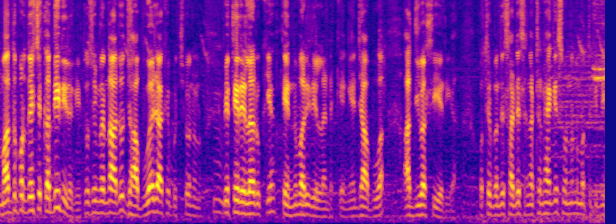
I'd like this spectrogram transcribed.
ਮੱਧ ਪ੍ਰਦੇਸ਼ 'ਚ ਕਦੀ ਨਹੀਂ ਰੁਕੀ ਤੁਸੀਂ ਮੇਰੇ ਨਾਲ ਆਜੋ ਝਾਬੂਆ ਜਾ ਕੇ ਪੁੱਛਿਓ ਉਹਨਾਂ ਨੂੰ ਵੀ ਇੱਥੇ ਰੇਲਾਂ ਰੁਕੀਆਂ ਤਿੰਨ ਵਾਰੀ ਰੇਲਾਂ ਡੱਕੀਆਂ ਗਈਆਂ ਝਾਬੂਆ ਆਦੀਵਾਸੀ ਏਰੀਆ। ਉੱਥੇ ਬੰਦੇ ਸਾਡੇ ਸੰਗਠਨ ਹੈਗੇ ਸੀ ਉਹਨਾਂ ਨੂੰ ਮਤ ਕੀਤੀ।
